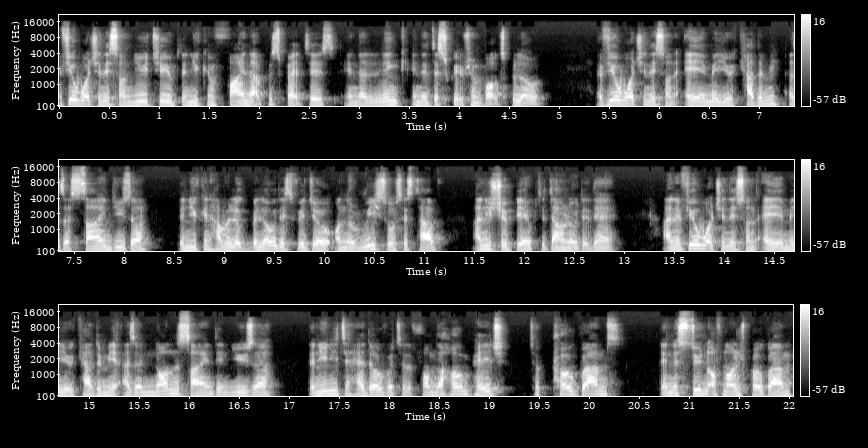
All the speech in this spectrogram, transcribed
If you're watching this on YouTube, then you can find that prospectus in the link in the description box below. If you're watching this on AMAU Academy as a signed user, then you can have a look below this video on the resources tab and you should be able to download it there. And if you're watching this on AMAU Academy as a non-signed in user, then you need to head over to the, from the homepage to programs, then the Student of Knowledge program,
